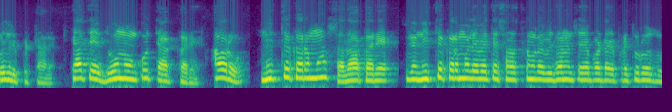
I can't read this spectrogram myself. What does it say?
వదిలిపెట్టాలి. అయితే దోనోంకు త్యాగ్ కరే. అవరు నిత్యకర్మ సదాకరే. సదా కరే ఇక నిత్య కర్మలు ఏవైతే శాస్త్రంలో విధానం చేయబడ్డాయో ప్రతిరోజు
